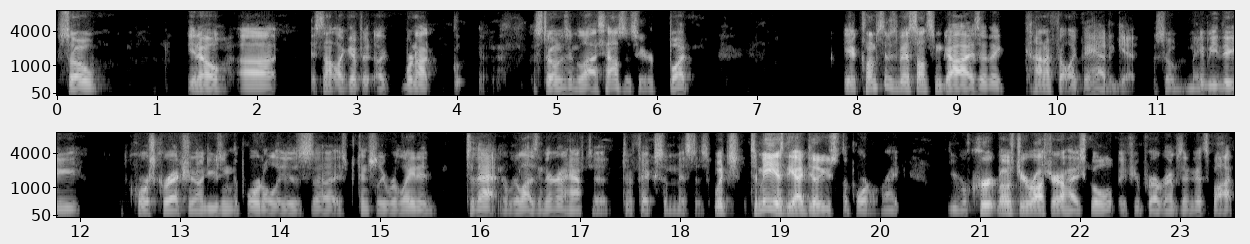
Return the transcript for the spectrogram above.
So you know, uh, it's not like if it, we're not stones and glass houses here, but yeah, Clemson's missed on some guys that they kind of felt like they had to get. So maybe the course correction on using the portal is uh, is potentially related to that, and realizing they're going to have to to fix some misses, which to me is the ideal use of the portal. Right? You recruit most of your roster out of high school if your program's in a good spot,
